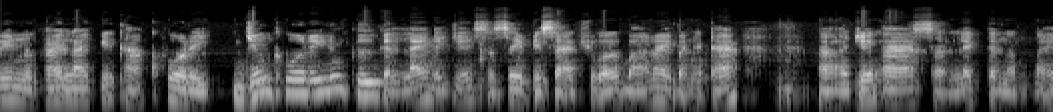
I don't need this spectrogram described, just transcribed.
វានឹង highlight ពាក្យថា query អញ្ចឹង query នោះគឺកន្លែងដែលយើងសរសេរភាសា SQL បានហើយបើន័យថាយើងអាច select តំណន័យ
